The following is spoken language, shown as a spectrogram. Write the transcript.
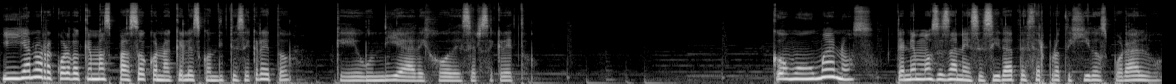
y ya no recuerdo qué más pasó con aquel escondite secreto, que un día dejó de ser secreto. Como humanos, tenemos esa necesidad de ser protegidos por algo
